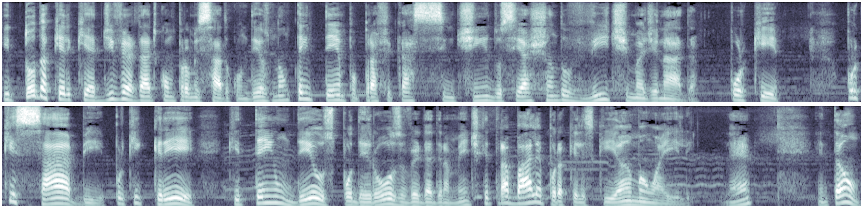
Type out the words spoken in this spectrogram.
E todo aquele que é de verdade compromissado com Deus não tem tempo para ficar se sentindo, se achando vítima de nada. Por quê? Porque sabe, porque crê que tem um Deus poderoso verdadeiramente que trabalha por aqueles que amam a Ele, né? Então,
